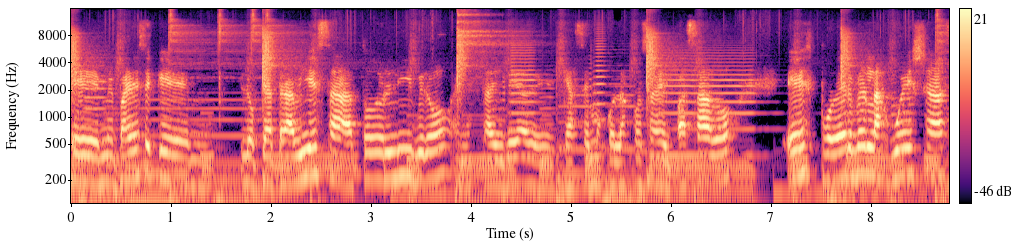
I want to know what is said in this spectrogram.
eh, me parece que lo que atraviesa todo el libro, en esta idea de qué hacemos con las cosas del pasado, es poder ver las huellas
